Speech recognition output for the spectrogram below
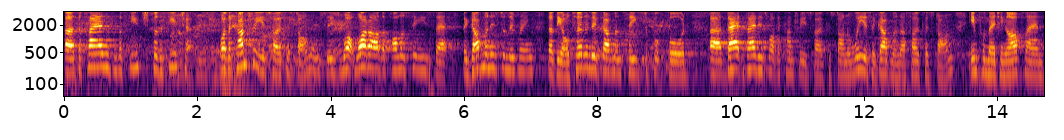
uh, the plans the future, for the future. What the country is focused on is, is what, what are the policies that the government is delivering, that the alternative government seeks to put forward. Uh, that, that is what the country is focused on, and we as a government are focused on implementing our plan,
